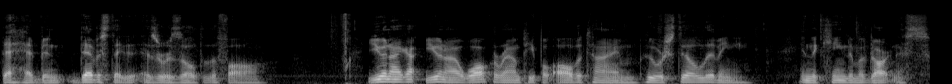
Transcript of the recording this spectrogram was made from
that had been devastated as a result of the fall. You and I, got, you and I walk around people all the time who are still living in the kingdom of darkness.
